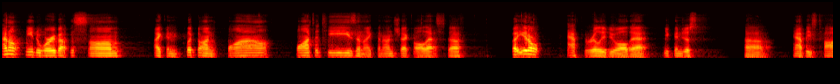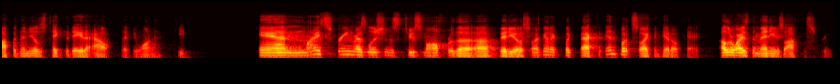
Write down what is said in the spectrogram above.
I don't need to worry about the sum. I can click on quantities, and I can uncheck all that stuff. But you don't have to really do all that. You can just uh, have these top, and then you'll just take the data out that you want to keep. And my screen resolution is too small for the uh, video, so I'm going to click back to input so I can hit OK. Otherwise, the menu is off the screen.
